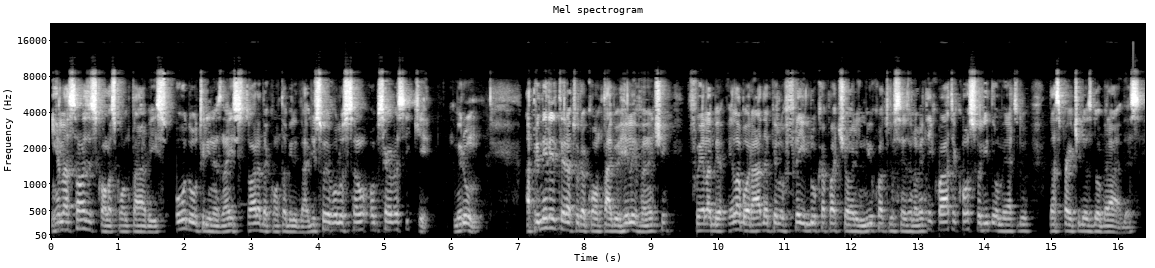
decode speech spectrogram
Em relação às escolas contábeis ou doutrinas na história da contabilidade e sua evolução, observa-se que, número 1, um, a primeira literatura contábil relevante foi elaborada pelo Frei Luca Pacioli em 1494 e consolida o método das partidas dobradas.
